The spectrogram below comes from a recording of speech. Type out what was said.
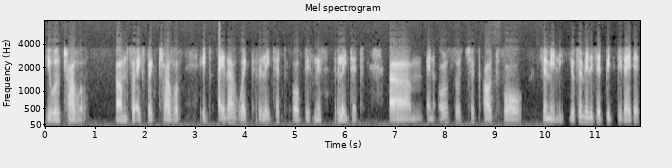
You will travel. Um, so expect travel. It's either work related or business related. Um, and also check out for family. Your family is a bit divided,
